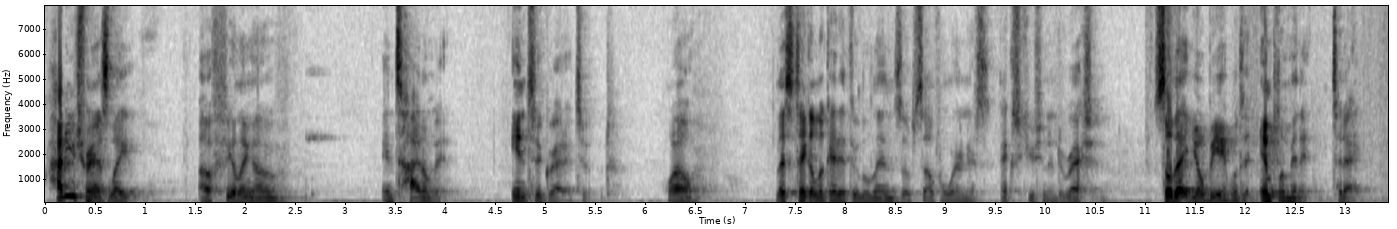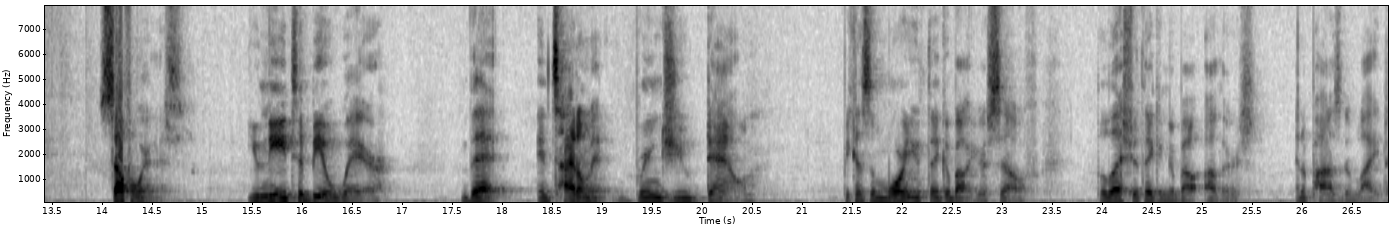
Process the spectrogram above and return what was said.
How do you translate a feeling of entitlement into gratitude? Well, let's take a look at it through the lens of self awareness, execution, and direction so that you'll be able to implement it today. Self awareness you need to be aware that entitlement brings you down because the more you think about yourself, the less you're thinking about others in a positive light.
